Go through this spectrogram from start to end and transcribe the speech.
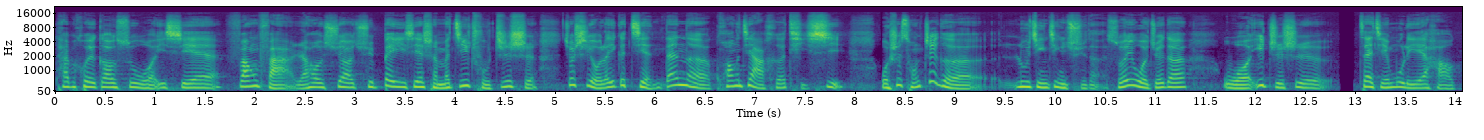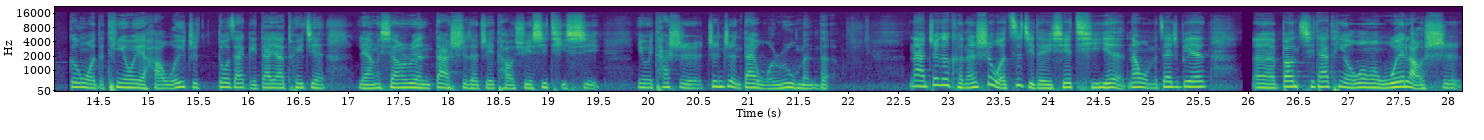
他会告诉我一些方法，然后需要去背一些什么基础知识，就是有了一个简单的框架和体系。我是从这个路径进去的，所以我觉得我一直是。在节目里也好，跟我的听友也好，我一直都在给大家推荐梁湘润大师的这套学习体系，因为他是真正带我入门的。那这个可能是我自己的一些体验。那我们在这边，呃，帮其他听友问问吴伟老师，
